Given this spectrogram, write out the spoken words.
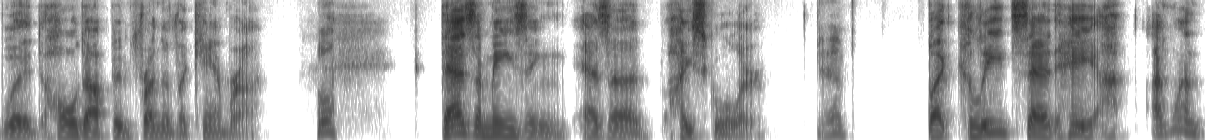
would hold up in front of a camera. Cool. That's amazing as a high schooler. Yeah. But Khalid said, "Hey, I, I want.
